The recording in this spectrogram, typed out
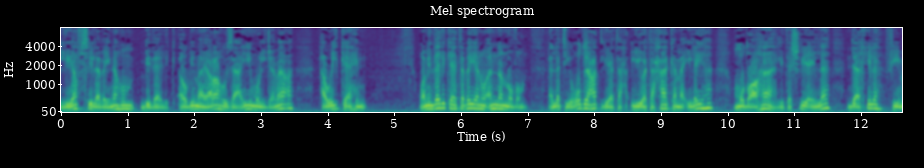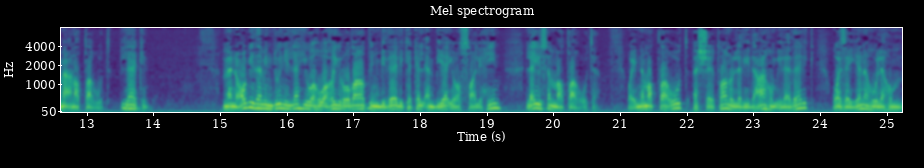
ليفصل بينهم بذلك أو بما يراه زعيم الجماعة أو الكاهن. ومن ذلك يتبين أن النظم التي وضعت ليتحاكم إليها مضاهاة لتشريع الله داخلة في معنى الطاغوت. لكن من عبد من دون الله وهو غير راض بذلك كالأنبياء والصالحين لا يسمى طاغوتا. وإنما الطاغوت الشيطان الذي دعاهم إلى ذلك وزينه لهم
